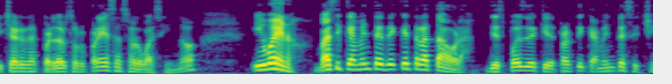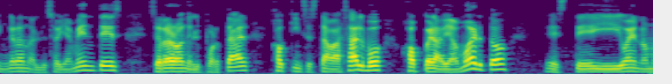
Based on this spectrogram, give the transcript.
echarte a perder sorpresas o algo así, ¿no? Y bueno, básicamente de qué trata ahora, después de que prácticamente se chingaron al desollamentes, cerraron el portal, Hawkins estaba a salvo, Hopper había muerto, este, y bueno,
